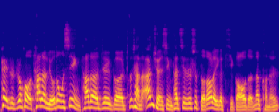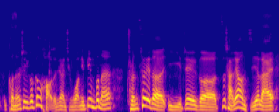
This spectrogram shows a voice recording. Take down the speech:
配置之后，他的流动性、他的这个资产的安全性，它其实是得到了一个提高的。那可能可能是一个更好的这样情况。你并不能纯粹的以这个资产量级来，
